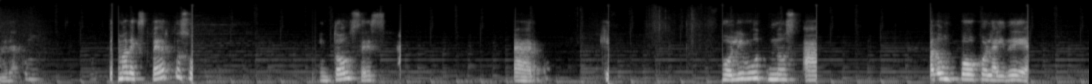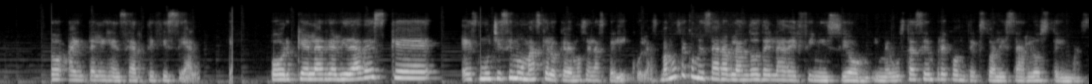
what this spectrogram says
Bueno, era como un tema de expertos. Entonces, claro, que Hollywood nos ha dado un poco la idea a inteligencia artificial. Porque la realidad es que es muchísimo más que lo que vemos en las películas. Vamos a comenzar hablando de la definición y me gusta siempre contextualizar los temas.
